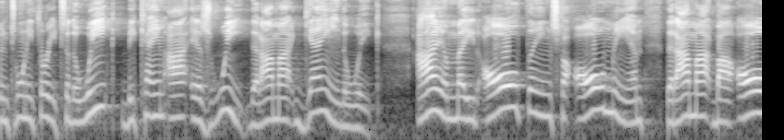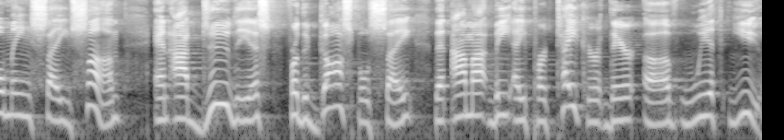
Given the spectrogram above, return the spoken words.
and 23, To the weak became I as weak, that I might gain the weak. I am made all things to all men, that I might by all means save some. And I do this for the gospel's sake, that I might be a partaker thereof with you.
